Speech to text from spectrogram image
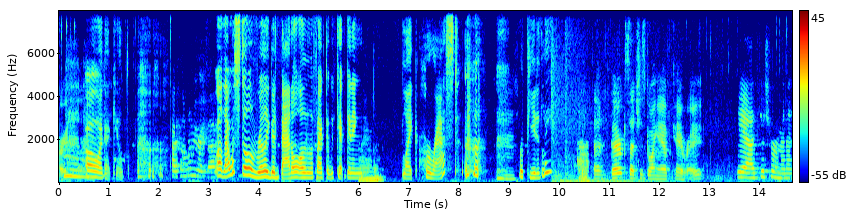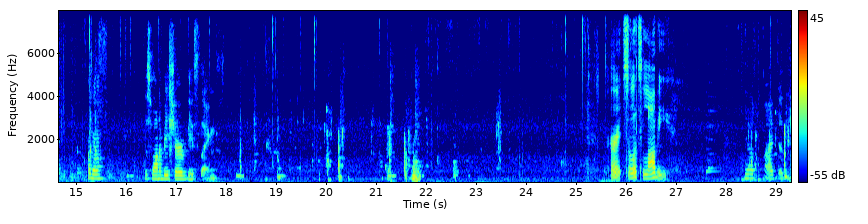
Alright. Oh, I got killed. I'm gonna be right back. well, that was still a really good battle, other than the fact that we kept getting, like, harassed Mhm. repeatedly. And Derek said she's going AFK, right? Yeah, just for a minute. Okay. Just want to be sure of these things. Alright, so let's lobby. Yep, I did.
